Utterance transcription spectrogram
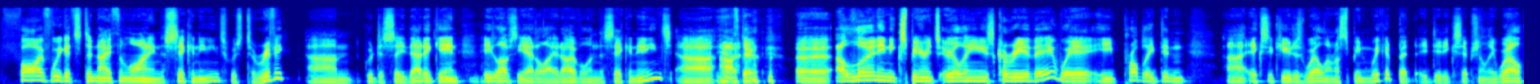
Five wickets to Nathan Lyon in the second innings was terrific. Um, good to see that again. He loves the Adelaide Oval in the second innings uh, after uh, a learning experience early in his career there, where he probably didn't uh, execute as well on a spin wicket, but he did exceptionally well,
